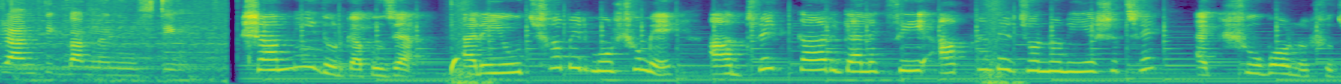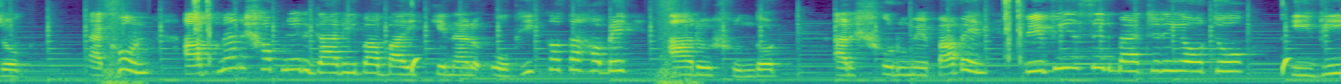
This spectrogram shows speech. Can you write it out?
প্রান্তিক বাংলা নিউজ টিম। সামনেই দুর্গাপূজা আর এই উৎসবের মরশুমে আদ্রিক কার গ্যালাক্সি আপনাদের জন্য নিয়ে এসেছে এক সুবর্ণ সুযোগ। এখন আপনার স্বপ্নের গাড়ি বা বাইক কেনার অভিজ্ঞতা হবে আরও সুন্দর। আর শোরুমে পাবেন টিভিএস এর battery auto EV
